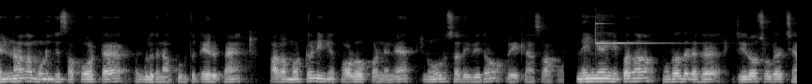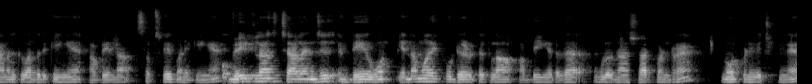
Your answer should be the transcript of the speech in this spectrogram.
என்னால் முடிஞ்ச சப்போர்ட்டை உங்களுக்கு நான் கொடுத்துட்டே இருப்பேன். அதை மட்டும் நீங்கள் ஃபாலோ பண்ணுங்கள் நூறு சதவீதம் வெயிட் லாஸ் ஆகும். நீங்கள் இப்போ தான் முதல் தடவை ஜீரோ சுகர் சேனலுக்கு வந்திருக்கீங்க அப்படின்னா சப்ஸ்கிரைப் பண்ணிக்கிங்க. Weight loss challenge day one என்ன மாதிரி ஃபுட் எடுத்துக்கலாம் அப்படிங்கிறத உங்களுக்கு நான் ஷேர் பண்ணுறேன் நோட் பண்ணி வச்சுக்கோங்க.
